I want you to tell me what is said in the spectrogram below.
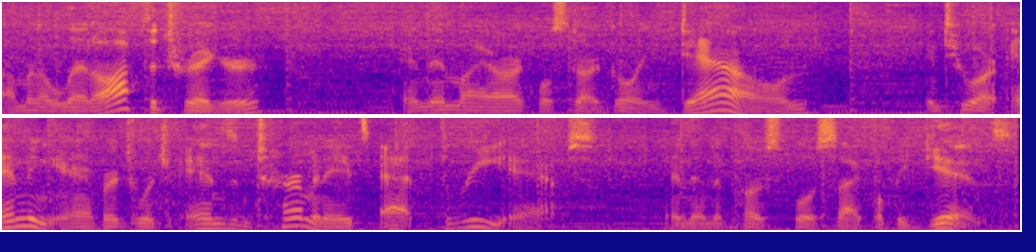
I'm going to let off the trigger and then my arc will start going down into our ending amperage, which ends and terminates at 3 amps. And then the post flow cycle begins.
